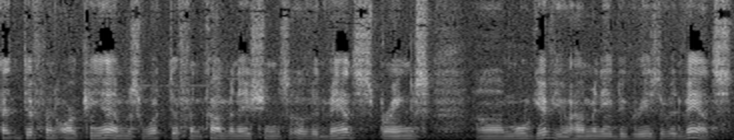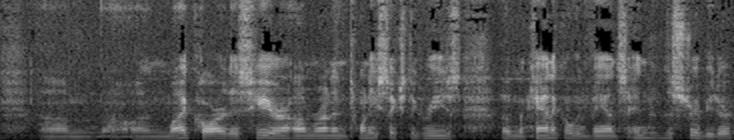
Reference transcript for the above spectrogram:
at different RPMs what different combinations of advance springs um, will give you, how many degrees of advance. Um, on my car, this here, I'm running 26 degrees of mechanical advance in the distributor,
